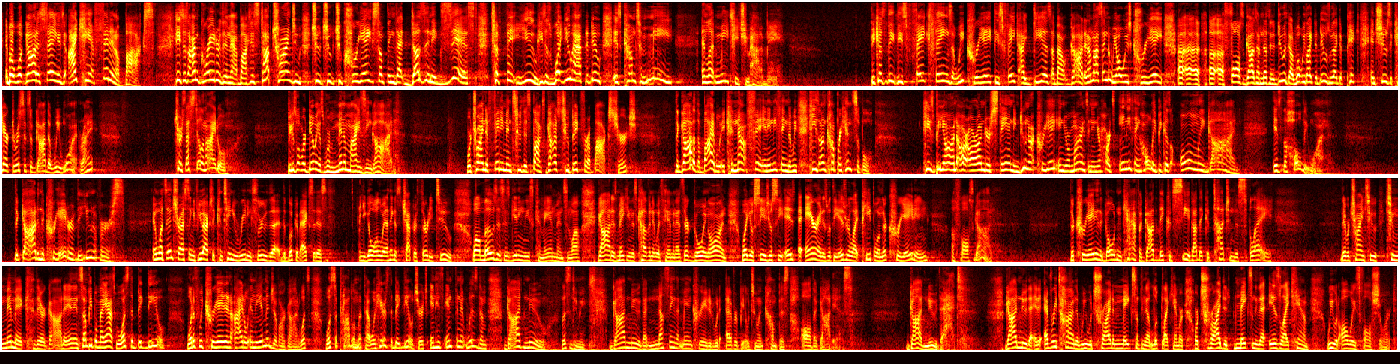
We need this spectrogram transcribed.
But what God is saying is, I can't fit in a box. He says, I'm greater than that box. Says, Stop trying to, to, to, to create something that doesn't exist to fit you. He says, What you have to do is come to me and let me teach you how to be. Because the, these fake things that we create, these fake ideas about God, and I'm not saying that we always create uh, uh, uh, false gods have nothing to do with God. What we like to do is we like to pick and choose the characteristics of God that we want, right? Church, that's still an idol. Because what we're doing is we're minimizing God. We're trying to fit him into this box. God's too big for a box, church. The God of the Bible, it cannot fit in anything that we, he's incomprehensible. He's beyond our, our understanding. Do not create in your minds and in your hearts anything holy because only God is the Holy One, the God and the creator of the universe. And what's interesting, if you actually continue reading through the, the book of Exodus, and you go all the way, I think it's chapter 32, while Moses is getting these commandments and while God is making this covenant with him, and as they're going on, what you'll see is you'll see Aaron is with the Israelite people and they're creating a false God. They're creating the golden calf, a God that they could see, a God they could touch and display. They were trying to, to mimic their God. And, and some people may ask, well, what's the big deal? What if we create an idol in the image of our God? What's, what's the problem with that? Well, here's the big deal, church. In his infinite wisdom, God knew, listen to me, God knew that nothing that man created would ever be able to encompass all that God is. God knew that. God knew that and every time that we would try to make something that looked like Him or, or tried to make something that is like Him, we would always fall short.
